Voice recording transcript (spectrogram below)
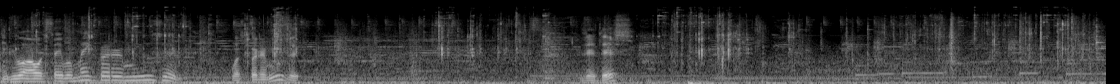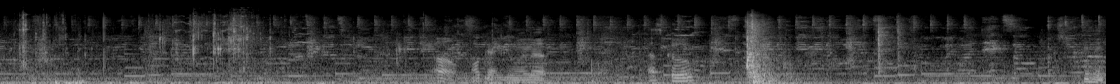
And people always say, well, make better music. What's better music? Is it this? Oh, okay, doing that. That's cool. Mm-hmm.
